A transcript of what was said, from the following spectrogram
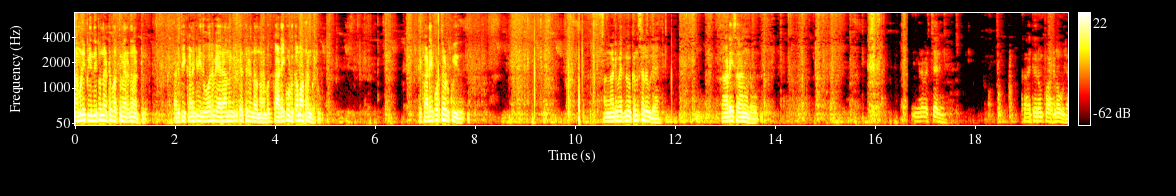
നമ്മളിപ്പോൾ ഇന്നിപ്പം നട്ട് പത്ത് മരട് നട്ട്. അത് പിക്കണക്കിന് ഇതുപോലെ പേരാണെങ്കിൽ ഇപ്പം എത്ര ഉണ്ടാവുന്നത് നമുക്ക് കടയിൽ കൊടുക്കാൻ മാത്രം കിട്ടും. ഇത് കടയിൽ കൊടുത്ത് കൊടുക്കും ഇത്. അങ്ങാടി മരുന്ന് വെക്കുന്ന സ്ഥലമില്ലേ? അവിടെ ഈ സാധനം ഉണ്ടാവും. ഇങ്ങനെ വെച്ചാൽ കാറ്റ് പറഞ്ഞു പോല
